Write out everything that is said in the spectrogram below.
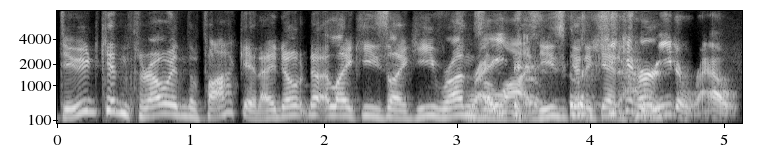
dude can throw in the pocket. I don't know. Like he's like he runs Right? a lot. He's gonna Like, get he can hurt. read a route.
